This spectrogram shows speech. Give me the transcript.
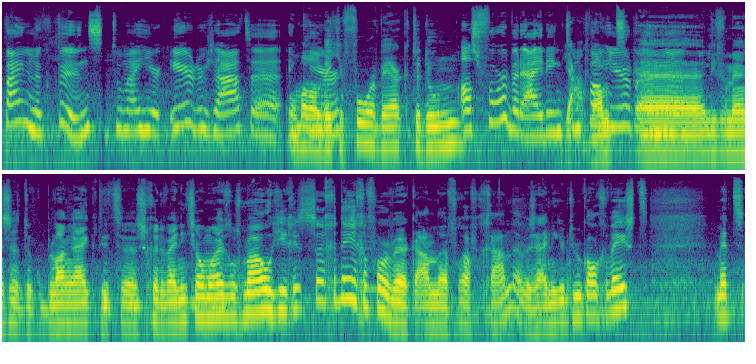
pijnlijk punt. Toen wij hier eerder zaten, Om al een beetje voorwerk te doen. als voorbereiding, toen Ja, kwam want, hier een... eh, eh, lieve mensen, het is ook belangrijk, dit eh, schudden wij niet zomaar uit ons mouw. Hier is eh, gedegen voorwerk aan eh, vooraf gegaan. En we zijn hier natuurlijk al geweest met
